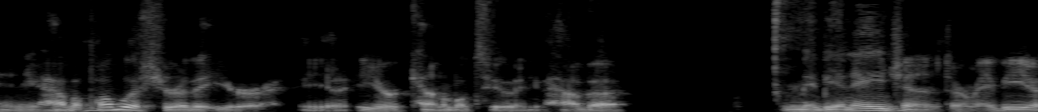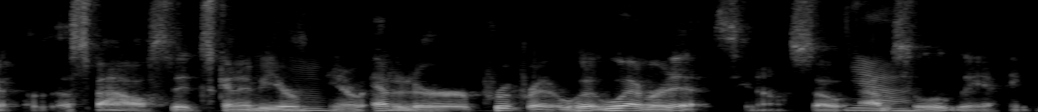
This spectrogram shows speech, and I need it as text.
and you have a Mhm. publisher that you're you're accountable to, and you have a maybe an agent or maybe a, a spouse that's going to be your Mhm. you know editor or proofreader wh- whoever it is you know so Yeah. absolutely i think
